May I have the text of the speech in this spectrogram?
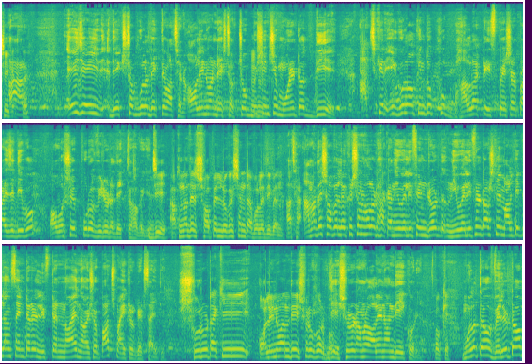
ঠিক আর এই যে এই ডেস্কটপগুলো দেখতে পাচ্ছেন অল ইন ওয়ান ডেস্কটপ চব্বিশ ইঞ্চি মনিটর দিয়ে আজকের এগুলো কিন্তু খুব ভালো একটা স্পেশাল প্রাইজে দিব। অবশ্যই পুরো ভিডিওটা দেখতে হবে জি আপনাদের শপের লোকেশনটা বলে দিবেন। আচ্ছা আমাদের শপের লোকেশন হলো Dhaka New Elephant Road New Elephant আসলে মাল্টিপ্লান সেন্টারের লিফটের নয় নয়শো পাঁচ মাইক্রোগ্রেড সাইটে শুরুটা কি অল ইন ওয়ান দিয়ে শুরু করব? জি শুরুটা আমরা অল ইন ওয়ান দিয়েই করি। ওকে মূলত ভ্যালুটপ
